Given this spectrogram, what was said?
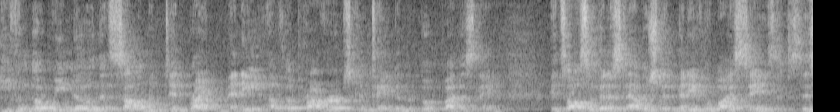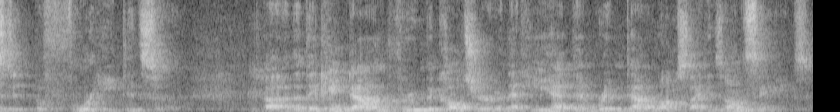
even though we know that Solomon did write many of the proverbs contained in the book by this name, it's also been established that many of the wise sayings existed before he did so. Uh, that they came down through the culture and that he had them written down alongside his own sayings.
